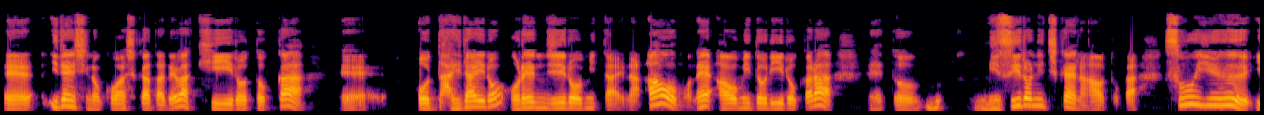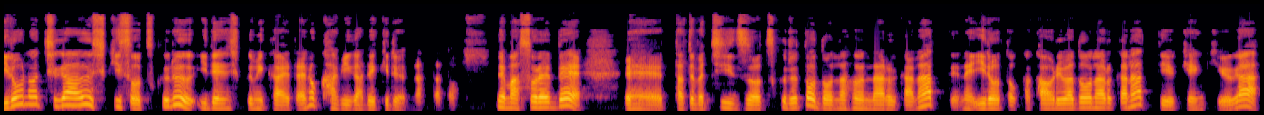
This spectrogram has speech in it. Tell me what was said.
えー、遺伝子の壊し方では黄色とか、えー、橙色？オレンジ色みたいな、青もね、青緑色から、えっ、ー、と、水色に近いの青とか、そういう色の違う色素を作る遺伝子組み換え体のカビができるようになったと。で、まあそれで、えー、例えばチーズを作るとどんな風になるかなってね、色とか香りはどうなるかなっていう研究が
